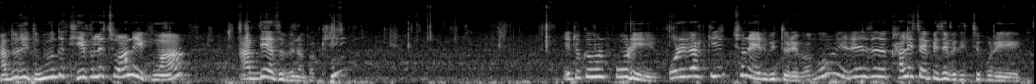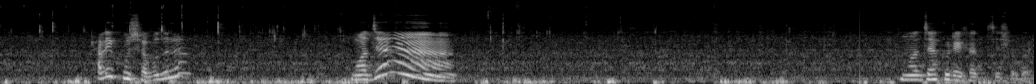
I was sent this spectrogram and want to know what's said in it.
আদরি তুমিও তো খেয়ে ফেলেছো অনেক, মা। আর দেওয়া যাবে না পাখি। এটুকু আমার পরের। পরের আর কিচ্ছু না এর ভিতরে, বাবু। এর খালি চাপে চেপে দিচ্ছে পরে খালি কুসা বুঝো না। মজা। মজা করে খাচ্ছে সবাই।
